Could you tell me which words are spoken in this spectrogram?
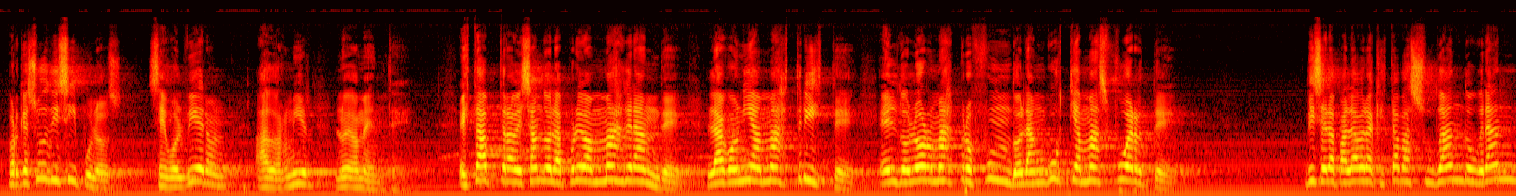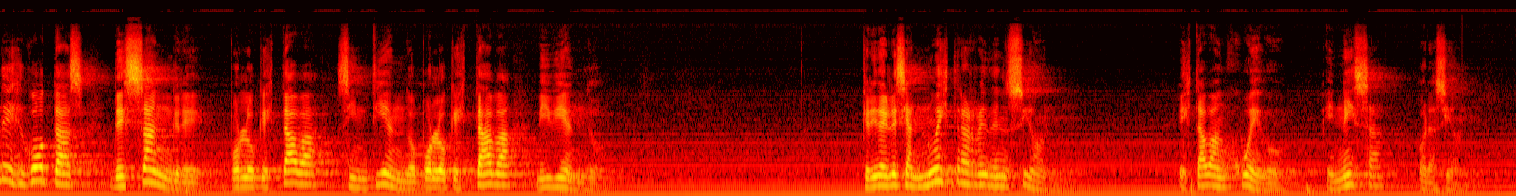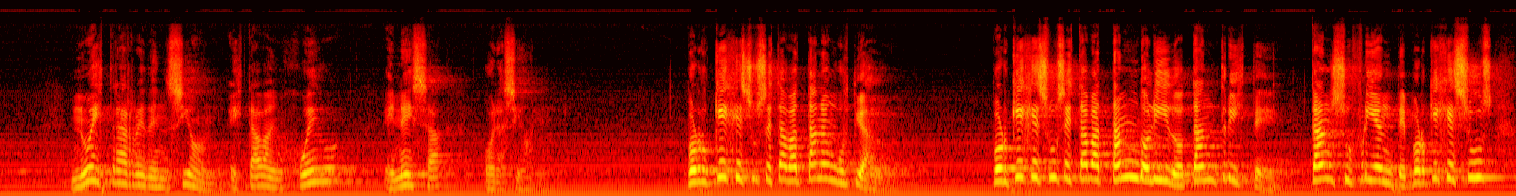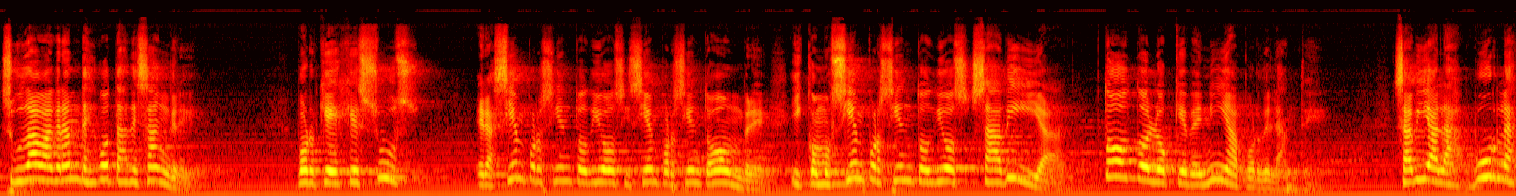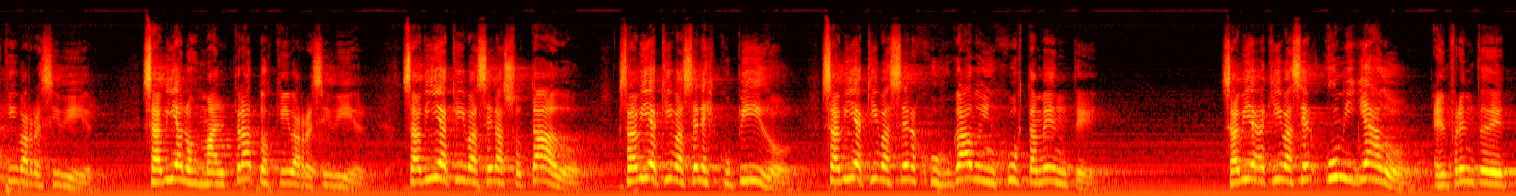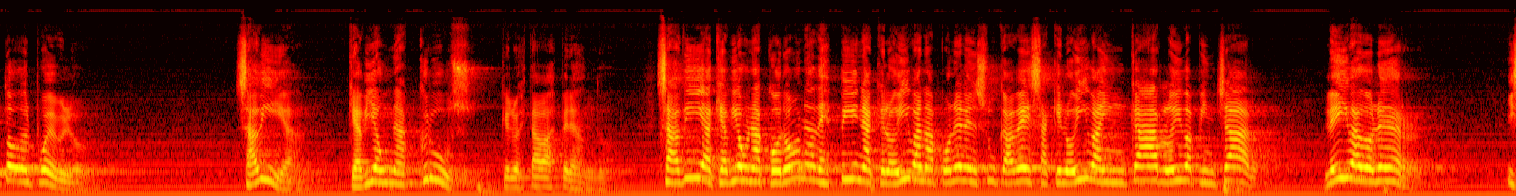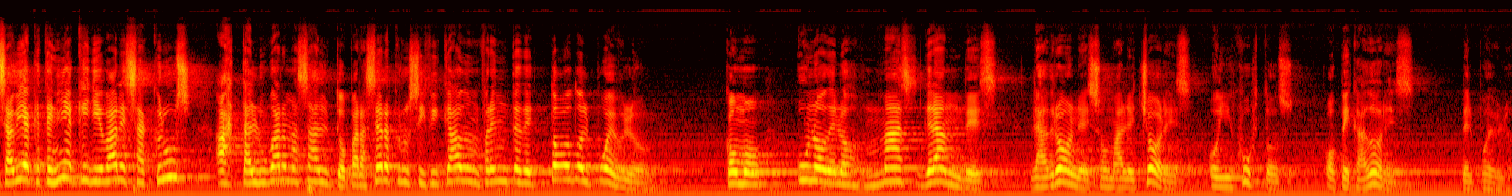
porque sus discípulos se volvieron a dormir nuevamente. Está atravesando la prueba más grande, la agonía más triste, el dolor más profundo, la angustia más fuerte. Dice la palabra que estaba sudando grandes gotas de sangre por lo que estaba sintiendo, por lo que estaba viviendo. Querida iglesia, nuestra redención estaba en juego en esa oración. Nuestra redención estaba en juego en esa oración. ¿Por qué Jesús estaba tan angustiado? ¿Por qué Jesús estaba tan dolido, tan triste, tan sufriente? ¿Por qué Jesús sudaba grandes gotas de sangre? Porque Jesús era 100% Dios y 100% hombre. Y como 100% Dios sabía todo lo que venía por delante. Sabía las burlas que iba a recibir. Sabía los maltratos que iba a recibir. Sabía que iba a ser azotado. Sabía que iba a ser escupido sabía que iba a ser juzgado injustamente, sabía que iba a ser humillado en frente de todo el pueblo, sabía que había una cruz que lo estaba esperando. Sabía que había una corona de espina que lo iban a poner en su cabeza, que lo iba a hincar, lo iba a pinchar, le iba a doler. Y sabía que tenía que llevar esa cruz hasta el lugar más alto para ser crucificado en frente de todo el pueblo, como uno de los más grandes ladrones o malhechores o injustos o pecadores del pueblo.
